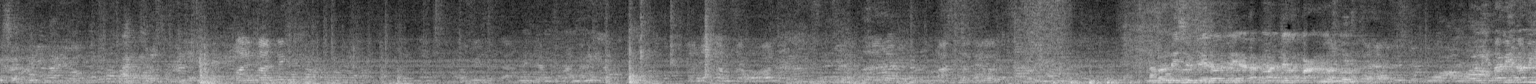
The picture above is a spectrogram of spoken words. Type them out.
Tony Sudiro diharap maju ke panggung. Tony, Tony, Tony.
